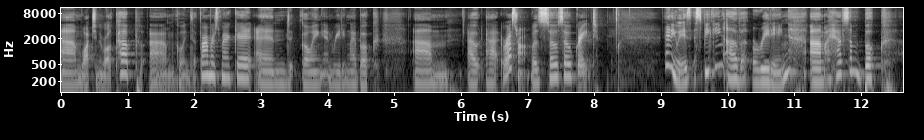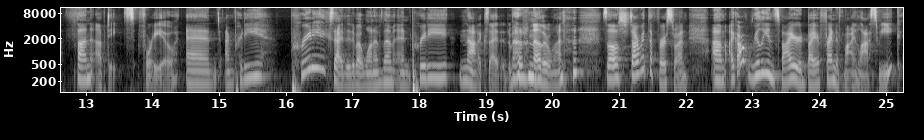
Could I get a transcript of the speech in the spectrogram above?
Um, watching the World Cup, um, going to the farmers market, and going and reading my book um, out at a restaurant was so, so great. Anyways, speaking of reading, um, I have some book fun updates for you. And I'm pretty pretty excited about one of them and pretty not excited about another one. so I'll start with the first one. Um, I got really inspired by a friend of mine last week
